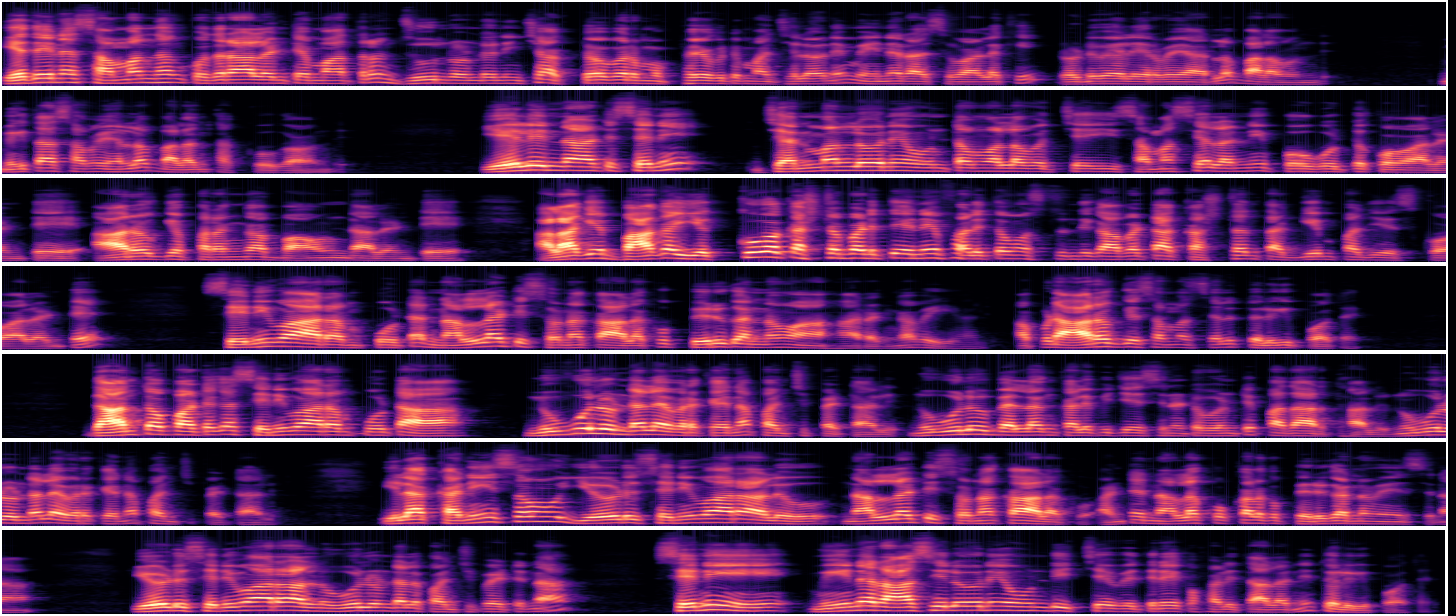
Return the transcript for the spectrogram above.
ఏదైనా సంబంధం కుదరాలంటే మాత్రం జూన్ రెండు నుంచి అక్టోబర్ ముప్పై ఒకటి మధ్యలోనే మీనరాశి వాళ్ళకి రెండు వేల ఇరవై ఆరులో బలం ఉంది. మిగతా సమయంలో బలం తక్కువగా ఉంది. ఏలినాటి శని జన్మంలోనే ఉండటం వల్ల వచ్చే ఈ సమస్యలన్నీ పోగొట్టుకోవాలంటే ఆరోగ్యపరంగా బాగుండాలంటే అలాగే బాగా ఎక్కువ కష్టపడితేనే ఫలితం వస్తుంది కాబట్టి ఆ కష్టం తగ్గింపజేసుకోవాలంటే శనివారం పూట నల్లటి శునకాలకు పెరుగన్నం ఆహారంగా వేయాలి. అప్పుడు ఆరోగ్య సమస్యలు తొలగిపోతాయి. దాంతోపాటుగా శనివారం పూట నువ్వులుండలు ఎవరికైనా పంచిపెట్టాలి. నువ్వులు బెల్లం కలిపి చేసినటువంటి పదార్థాలు నువ్వులుండలు ఎవరికైనా పంచిపెట్టాలి. ఇలా కనీసం ఏడు శనివారాలు నల్లటి శునకాలకు అంటే నల్ల కుక్కలకు పెరుగన్నం వేసిన ఏడు శనివారాలు నువ్వులుండలు పంచిపెట్టినా శని మీనరాశిలోనే ఉండి ఇచ్చే వ్యతిరేక ఫలితాలన్నీ తొలగిపోతాయి.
